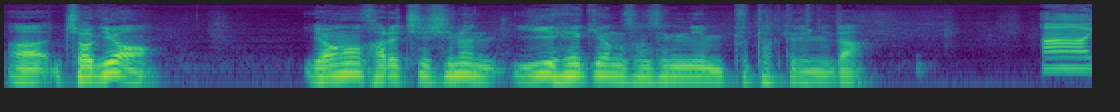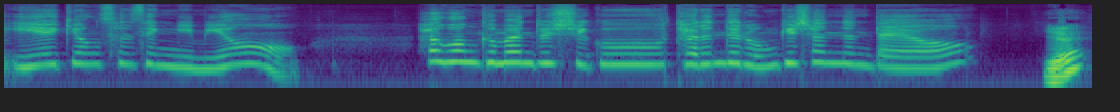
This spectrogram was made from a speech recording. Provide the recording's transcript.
아, 저기요. 영어 가르치시는 이혜경 선생님 부탁드립니다. 아, 이혜경 선생님이요? 학원 그만두시고 다른 데로 옮기셨는데요. 예?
